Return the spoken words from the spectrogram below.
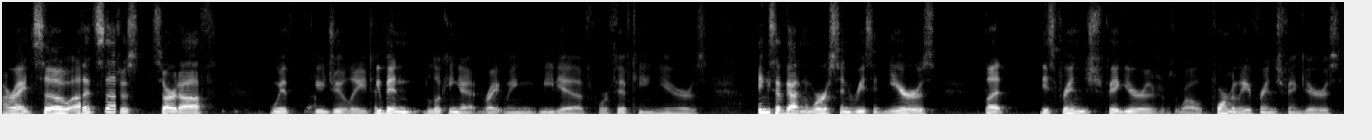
All right, so uh, let's uh, just start off with you, Julie. You've been looking at right wing media for 15 years. Things have gotten worse in recent years, but these fringe figures, well, formerly fringe figures,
